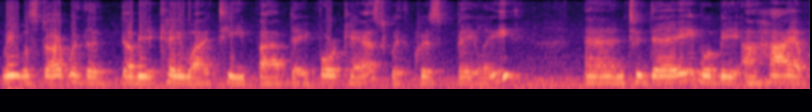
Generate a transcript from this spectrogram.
we will start with the WKYT five day forecast with Chris Bailey. And today will be a high of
